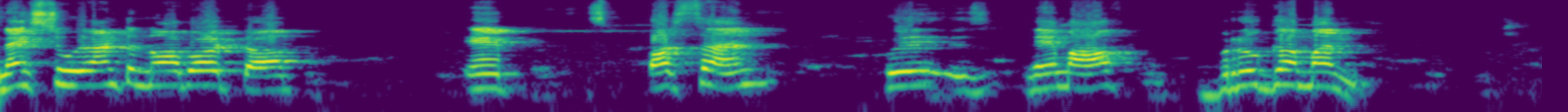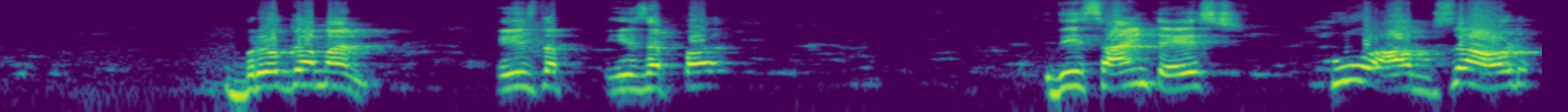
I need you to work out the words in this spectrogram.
Next, we want to know about uh, a person who is name of Brueggemann. Brueggemann is the is a the scientist who observed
